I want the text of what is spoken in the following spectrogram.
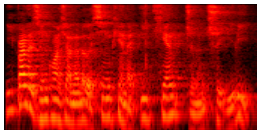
一般的情况下呢，那个芯片呢，一天只能吃一粒，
